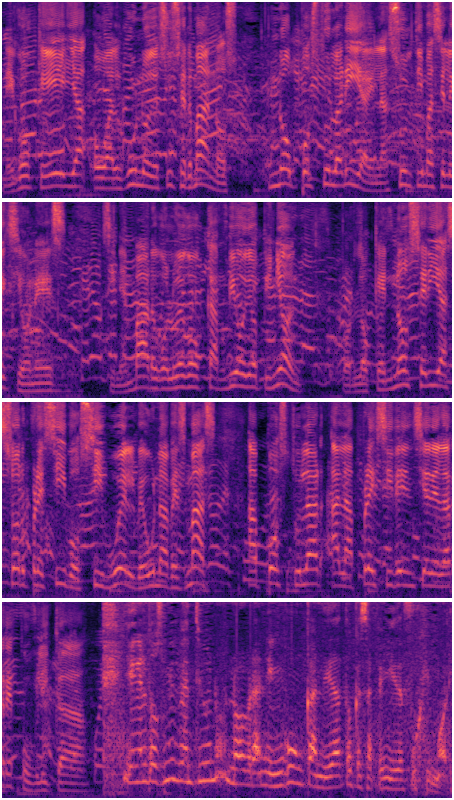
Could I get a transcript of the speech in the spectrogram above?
negó que ella o alguno de sus hermanos no postularía en las últimas elecciones. Sin embargo, luego cambió de opinión por lo que no sería sorpresivo si vuelve una vez más a postular a la presidencia de la República. Y en el 2021 no habrá ningún candidato que se apellide Fujimori.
